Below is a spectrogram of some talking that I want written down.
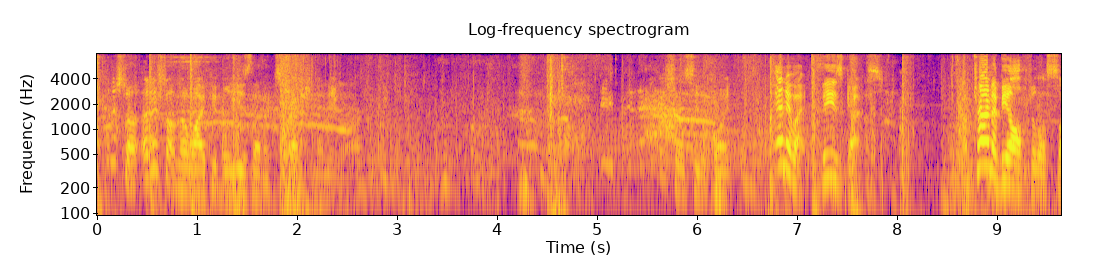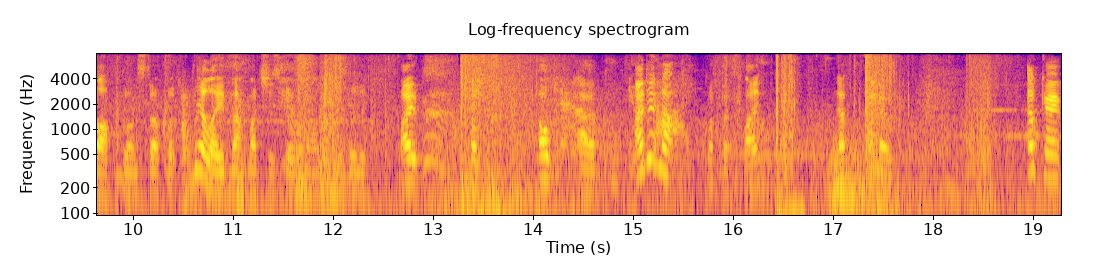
I just don't. I just don't know why people use that expression anymore. I just don't see the point. Anyway, these guys. I'm trying to be all philosophical and stuff, but really, not much is going on. Really, I. Oh, oh uh, I did not. What the? Like. Yep. Hello. Okay.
